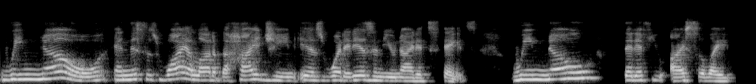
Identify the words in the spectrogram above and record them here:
we know, and this is why a lot of the hygiene is what it is in the United States. We know that if you isolate,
